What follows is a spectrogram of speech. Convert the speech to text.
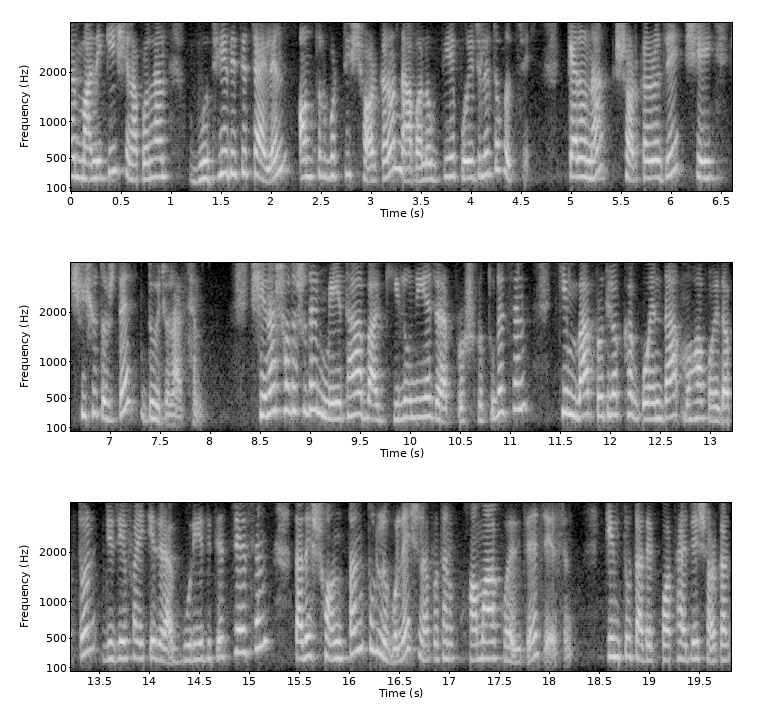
তার মানে কি সেনাপ্রধান বুঝিয়ে দিতে চাইলেন অন্তর্বর্তী সরকারও নাবালক দিয়ে পরিচালিত হচ্ছে। কেননা সরকারও যে সেই শিশুতোষদের দুইজন আছেন। সেনা সদস্যদের মেধা বা ঘিলু নিয়ে যারা প্রশ্ন তুলেছেন কিংবা প্রতিরক্ষা গোয়েন্দা মহাপরিদপ্তর ডিজিএফআই কে যারা গুড়িয়ে দিতে চেয়েছেন, তাদের সন্তান তুল্য বলে সেনাপ্রধান ক্ষমা করে দিতে চেয়েছেন। কিন্তু তাদের কথায় যে সরকার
